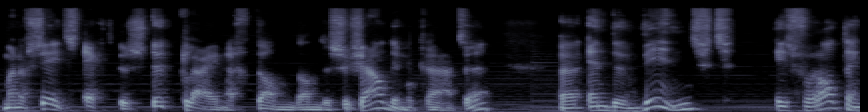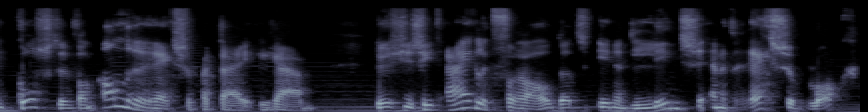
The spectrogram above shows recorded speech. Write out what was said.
Maar nog steeds echt een stuk kleiner dan, dan de Sociaaldemocraten. Uh, en de winst is vooral ten koste van andere rechtse partijen gegaan. Dus je ziet eigenlijk vooral dat in het linkse en het rechtse blok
